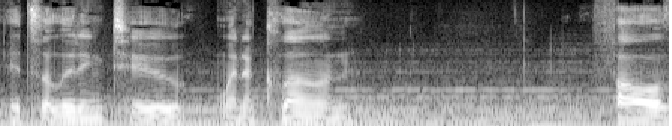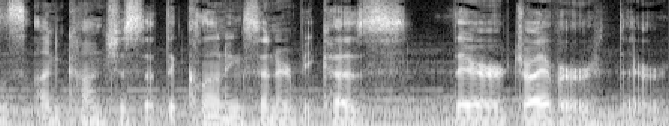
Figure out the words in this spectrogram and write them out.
It's alluding to when a clone falls unconscious at the cloning center because their driver, their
